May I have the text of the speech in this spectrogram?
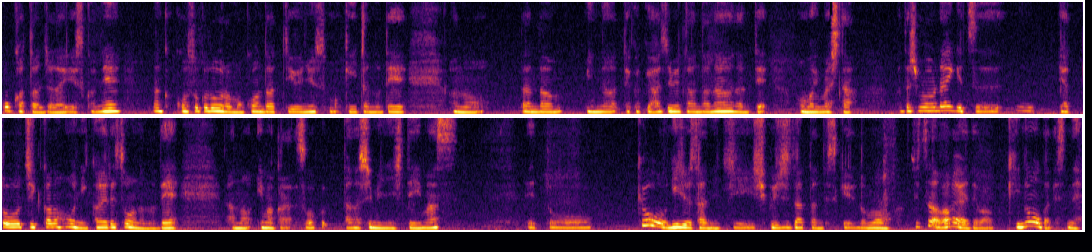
多かったんじゃないですかね。なんか高速道路も混んだっていうニュースも聞いたのであのだんだんみんな出かけ始めたんだなぁなんて思いました私も来月やっと実家の方に帰れそうなのであの今からすごく楽しみにしていますえっと今日23日祝日だったんですけれども実は我が家では昨日がですね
